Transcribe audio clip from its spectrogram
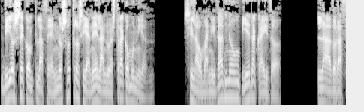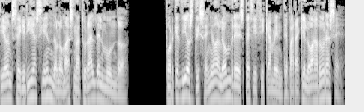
Dios se complace en nosotros y anhela nuestra comunión. Si la humanidad no hubiera caído, la adoración seguiría siendo lo más natural del mundo. Porque Dios diseñó al hombre específicamente para que lo adorase.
